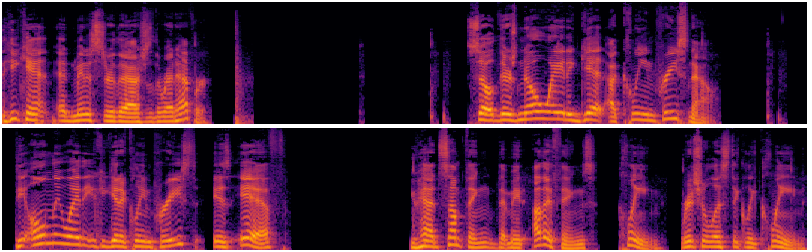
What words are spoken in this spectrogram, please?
he can't administer the ashes of the red heifer. So there's no way to get a clean priest now. The only way that you could get a clean priest is if you had something that made other things clean, ritualistically clean.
